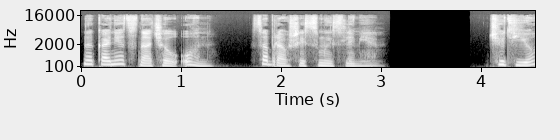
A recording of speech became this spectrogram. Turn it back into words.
Наконец начал он, собравшись с мыслями. Чутье?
